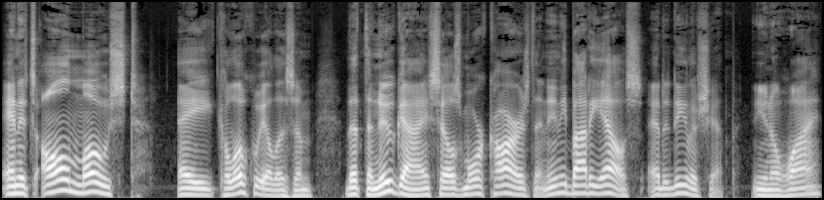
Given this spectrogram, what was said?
And it's almost a colloquialism that the new guy sells more cars than anybody else at a dealership. You know why?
